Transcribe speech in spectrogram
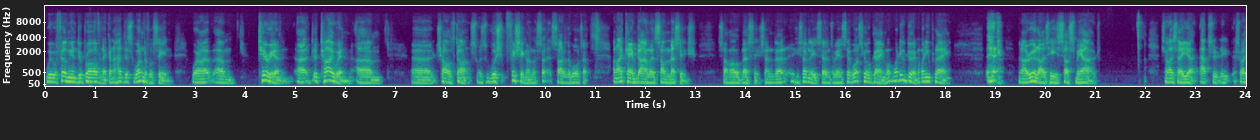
we were filming in Dubrovnik, and I had this wonderful scene where I, um, Tyrion, uh, Tywin, um, uh, Charles Dance was fishing on the side of the water, and I came down with some message some old message. And uh, he suddenly turned to me and said, What's your game? What, what are you doing? What are you playing? and I realized he sussed me out. So I say, Yeah, absolutely. So I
